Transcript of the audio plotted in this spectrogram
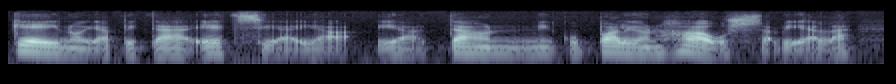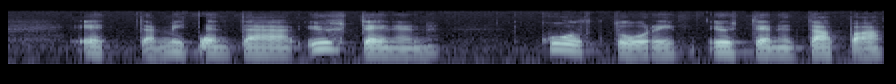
keinoja pitää etsiä ja, ja tämä on niin kuin paljon haussa vielä – että miten tämä yhteinen kulttuuri, yhteinen tapa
